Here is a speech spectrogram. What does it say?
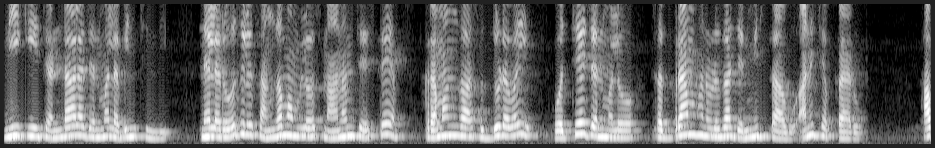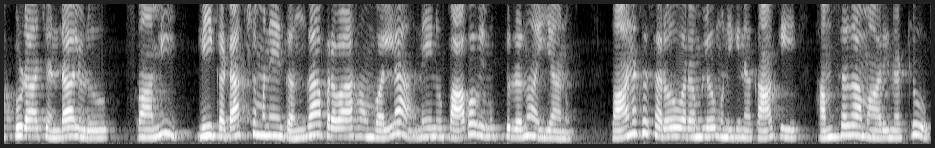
నీకీ చండాల జన్మ లభించింది. నెల రోజులు సంగమంలో స్నానం చేస్తే క్రమంగా శుద్ధుడవై వచ్చే జన్మలో సద్బ్రాహ్మణుడుగా జన్మిస్తావు అని చెప్పారు. అప్పుడా చండాలుడు స్వామి మీ కటాక్షమనే గంగా ప్రవాహం వల్ల నేను పాప విముక్తుడను అయ్యాను. మానస సరోవరంలో మునిగిన కాకి హంసగా మారినట్లు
